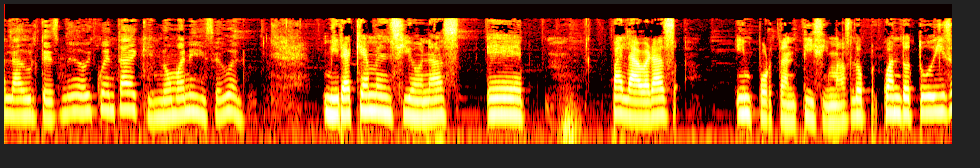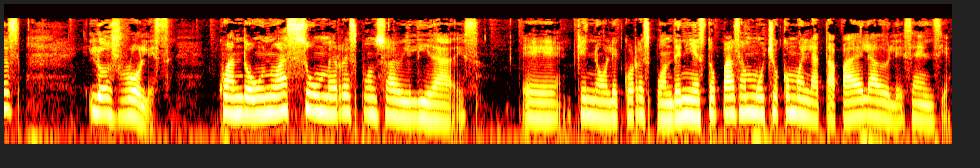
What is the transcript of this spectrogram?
la- adultez, me doy cuenta de que no manejé ese duelo. Mira que mencionas eh, palabras importantísimas. Lo- cuando tú dices los roles, cuando uno asume responsabilidades eh, que no le corresponden, y esto pasa mucho como en la etapa de la adolescencia,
